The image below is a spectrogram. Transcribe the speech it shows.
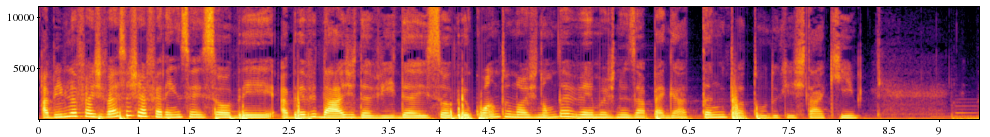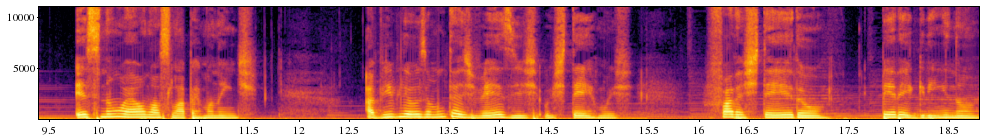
A Bíblia faz diversas referências sobre a brevidade da vida e sobre o quanto nós não devemos nos apegar tanto a tudo que está aqui. Esse não é o nosso lar permanente. A Bíblia usa muitas vezes os termos forasteiro, peregrino,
